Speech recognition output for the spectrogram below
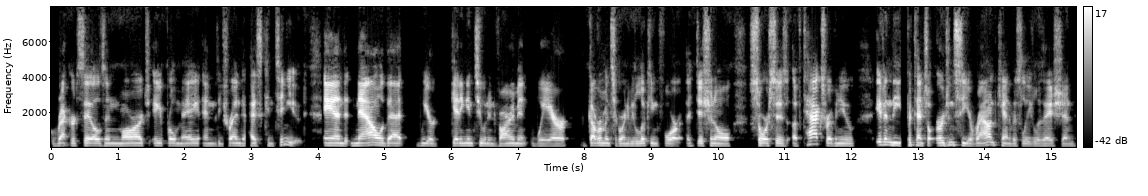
record sales in March, April, May, and the trend has continued. And now that we are getting into an environment where governments are going to be looking for additional sources of tax revenue, even the potential urgency around cannabis legalization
